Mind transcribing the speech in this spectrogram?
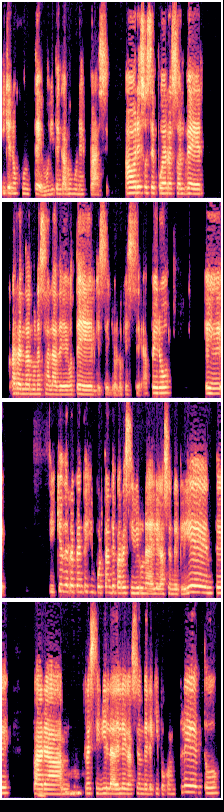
y que nos juntemos y tengamos un espacio. Ahora eso se puede resolver arrendando una sala de hotel, qué sé yo, lo que sea, pero eh, sí que de repente es importante para recibir una delegación de clientes, para recibir la delegación del equipo completo.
